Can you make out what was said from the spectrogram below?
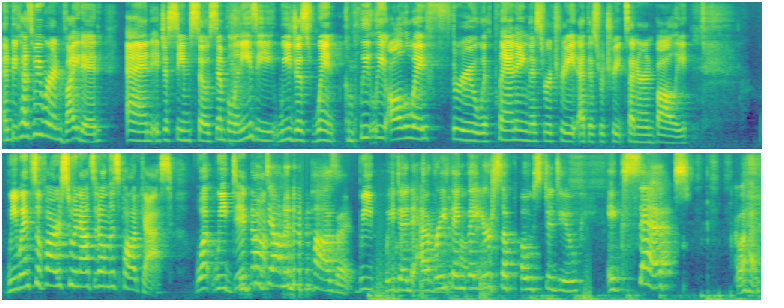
And because we were invited and it just seemed so simple and easy. We just went completely all the way through with planning this retreat at this retreat center in Bali. we went so far as to announce it on this podcast. What we did we not put down a deposit. we We did everything that you're supposed to do, except. Go ahead.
